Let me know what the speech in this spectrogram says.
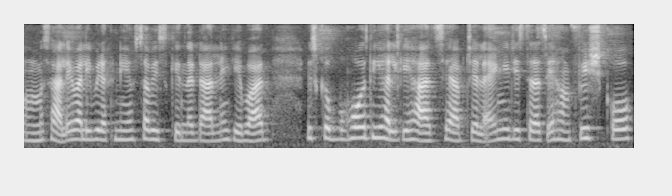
मसाले वाली भी रखनी है, सब इसके अंदर डालने के बाद इसको बहुत ही हल्के हाथ से आप चलाएँगे। जिस तरह से हम फ़िश को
